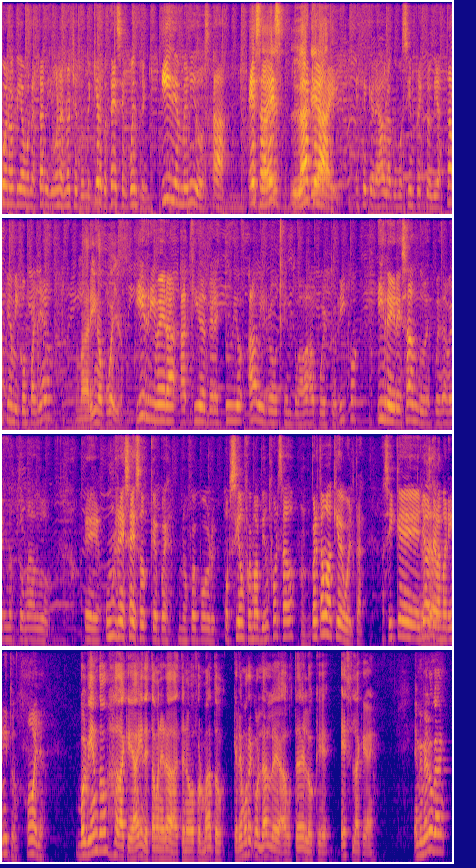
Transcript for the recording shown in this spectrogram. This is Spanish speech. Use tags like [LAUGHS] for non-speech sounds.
Buenos días, buenas tardes y buenas noches donde quiera que ustedes se encuentren. Y bienvenidos a Esa es la que hay. Este que les habla como siempre Héctor Díaz Tapia, mi compañero. Marino Puello. Y Rivera aquí desde el estudio Abbey Road en Toda Baja, Puerto Rico. Y regresando después de habernos tomado eh, un receso que pues no fue por opción, fue más bien forzado. Pero estamos aquí de vuelta. Así que Gracias, llévatela. Marinito. Vamos allá. Volviendo a la que hay de esta manera, a este nuevo formato, queremos recordarle a ustedes lo que es la que hay. En primer lugar,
